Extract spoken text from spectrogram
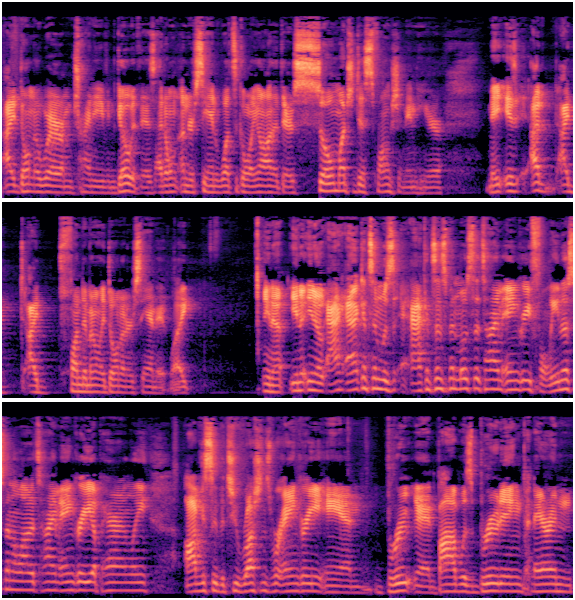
I don't know where I'm trying to even go with this. I don't understand what's going on. That there's so much dysfunction in here. May is I I I fundamentally don't understand it. Like you know you know you know Atkinson was Atkinson spent most of the time angry. Foligno spent a lot of time angry. Apparently, obviously the two Russians were angry and brute and Bob was brooding. Panarin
